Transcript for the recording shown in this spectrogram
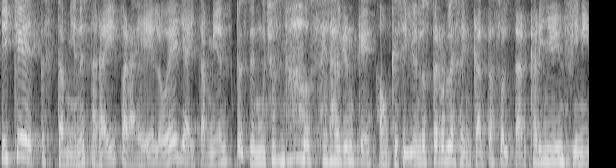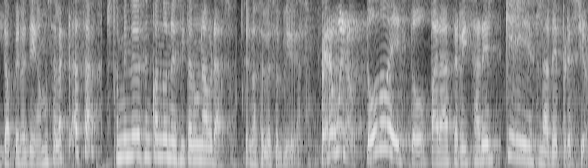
y que pues, también estar ahí para él o ella y también pues de muchos modos ser alguien que aunque si bien los perros les encanta soltar cariño infinito apenas llegamos a la casa, pues también de vez en cuando necesitan un abrazo, que no se les olvide eso. Pero bueno, todo esto para aterrizar el qué es la depresión.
